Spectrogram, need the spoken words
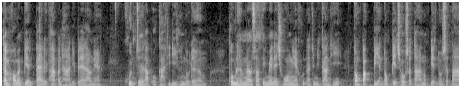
แต่พอมันเปลี่ยนแปลงหรือผ่านปัญหานี้ไปได้แล้วเนี่ย คุณจะได้รับโอกาสที่ดีขึ้นกว่าเดิม ผมเลยทำนายว่าชาวสิงห์เมษในช่วงนี้คุณอาจจะมีการที่ต้องปรับเปลี่ยนต้องเปลี่ยนโชคชะตาต้องเปลี่ยนดวงชะตา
